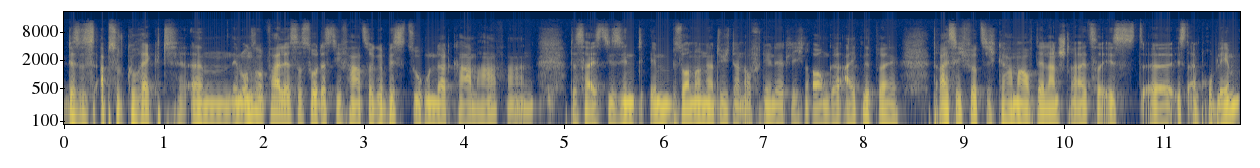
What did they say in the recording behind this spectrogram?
das ist absolut korrekt. Ähm, in unserem Fall ist es so, dass die Fahrzeuge bis zu 100 km/h fahren. Das heißt, sie sind im Besonderen natürlich dann auch für den ländlichen Raum geeignet, weil 30, 40 km/h auf der Landstraße ist, äh, ist ein Problem.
